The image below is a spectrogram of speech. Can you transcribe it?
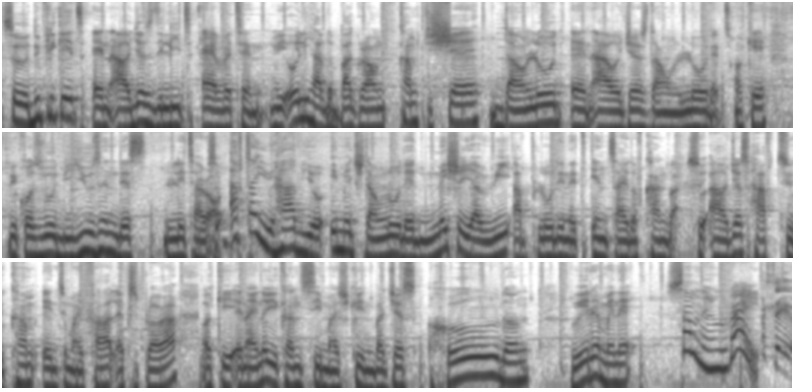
So duplicate and i'll just delete everything. We only have the background. Come to share download and i'll just download it okay? Because we'll be using this later on. So after you have your image downloaded make sure you're re-uploading it inside of canva so i'll just have to come into my file explorer. Okay and i know you can't see my screen but just hold on. Wait a minute. Something right. I said,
